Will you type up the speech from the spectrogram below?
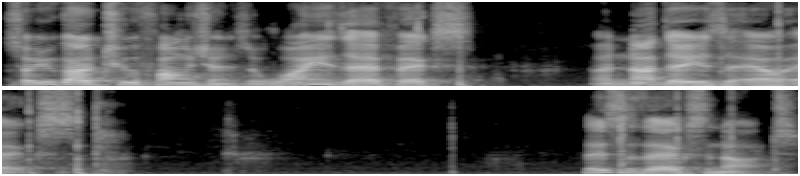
So you got two functions. One is fx, another is lx. This is the x naught.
